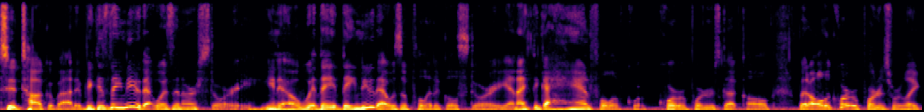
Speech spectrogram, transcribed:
to talk about it because they knew that wasn't our story. You know, they, they knew that was a political story. And I think a handful of court, court reporters got called, but all the court reporters were like,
